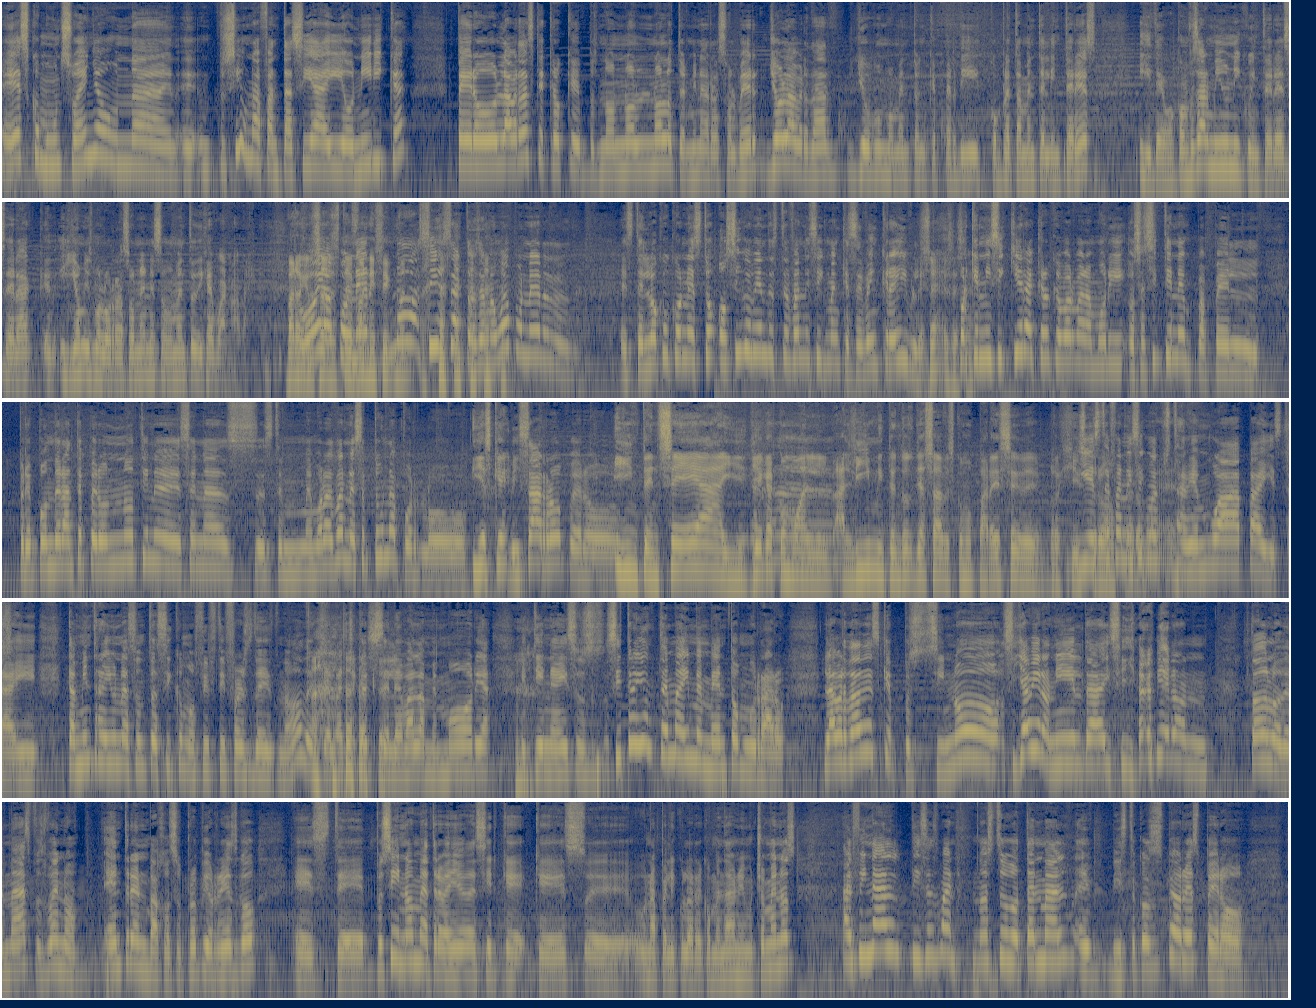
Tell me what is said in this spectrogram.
Es como un sueño, una, eh, pues sí, una fantasía ahí onírica. Pero la verdad es que creo que pues, no, no, no lo termina de resolver. Yo la verdad, yo hubo un momento en que perdí completamente el interés. Y debo confesar, mi único interés era, y yo mismo lo razoné en ese momento, dije, bueno, a ver. Para me que voy a poner- Sigman. No, sí, exacto. O sea, me voy a poner este loco con esto. O sigo viendo a Stephanie Sigman que se ve increíble. Sí, sí, porque sí. ni siquiera creo que Bárbara Mori, o sea, sí tiene un papel preponderante, pero no tiene escenas este, memorables. Bueno, excepto una por lo Y es que- bizarro, pero. Intensea y Y- llega como al al límite, entonces ya sabes, como parece de Y registro. Stephanie pero Sigman pues, bueno. está bien guapa y está ahí. También trae un asunto así como 50 First Dates, ¿no? De que la chica que Sí. se le va la memoria y tiene ahí sus. Sí, trae un tema ahí memento muy raro. La verdad es que, pues, si no. Si ya vieron Hilda y si ya vieron todo lo demás, pues bueno, entren bajo su propio riesgo. Este, pues sí, no me atrevería a decir que, es eh, una película recomendable ni mucho menos. Al final dices, bueno, no estuvo tan mal, he visto cosas peores, pero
